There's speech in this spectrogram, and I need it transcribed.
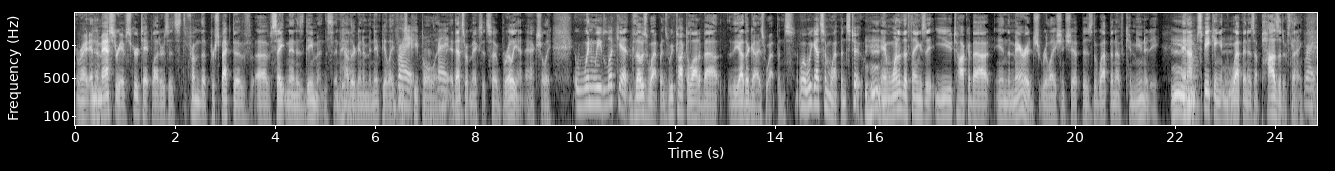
Right. And yeah. the mastery of Screwtape letters is from the perspective of Satan and his demons and yeah. how they're going to manipulate right. these people. And right. that's what makes it so brilliant, actually. When we look at those weapons, we've talked a lot about the other guy's weapons. Well, we got some weapons too. Mm-hmm. And one of the things that you talk about in the marriage relationship is the weapon of community. Mm. And I'm speaking mm. weapon as a positive thing. Right.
